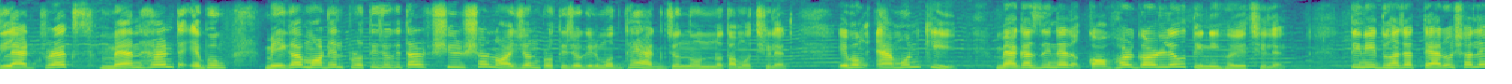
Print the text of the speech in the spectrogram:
গ্ল্যাড্রাক্স ম্যানহ্যান্ড এবং মেগা মডেল প্রতিযোগিতার শীর্ষ নয়জন প্রতিযোগীর মধ্যে একজন অন্যতম ছিলেন এবং এমনকি ম্যাগাজিনের কভার গার্লেও তিনি হয়েছিলেন। তিনি দু হাজার তেরো সালে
